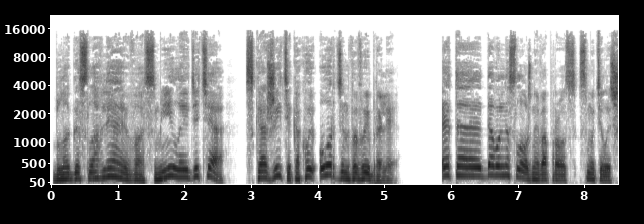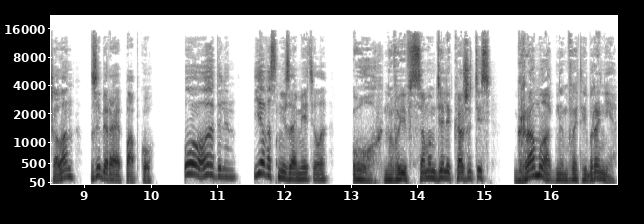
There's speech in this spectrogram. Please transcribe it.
«Благословляю вас, милое дитя! Скажите, какой орден вы выбрали?» «Это довольно сложный вопрос», — смутилась Шалан, забирая папку. «О, Аделин, я вас не заметила». «Ох, но вы в самом деле кажетесь громадным в этой броне.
